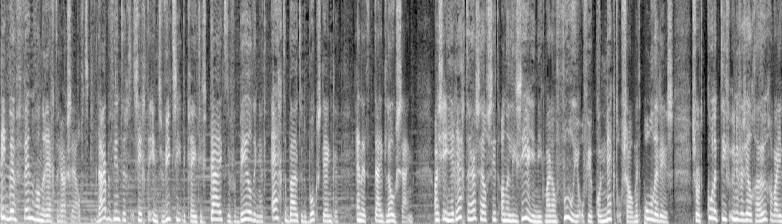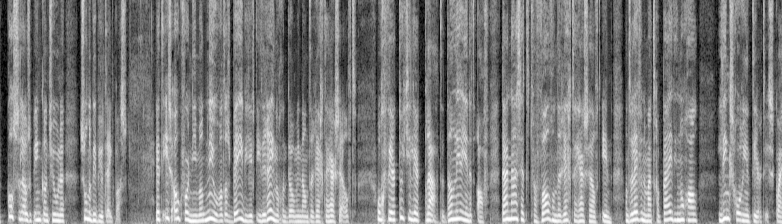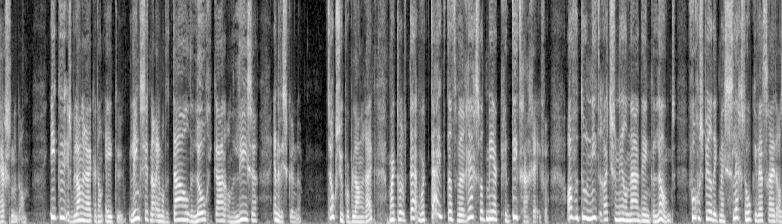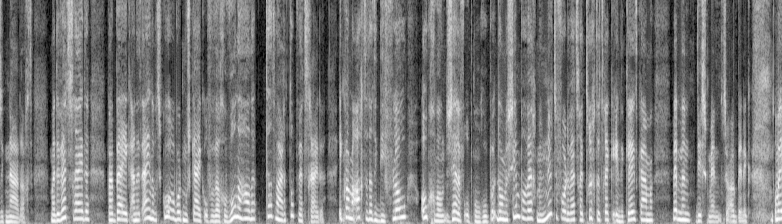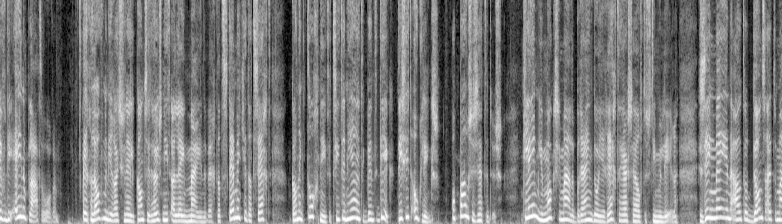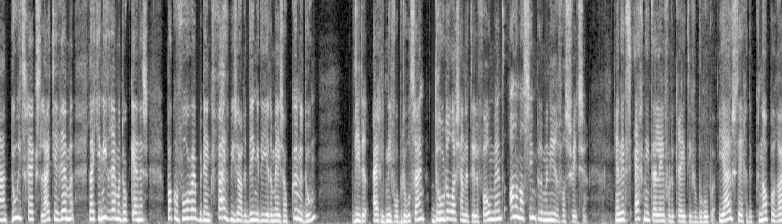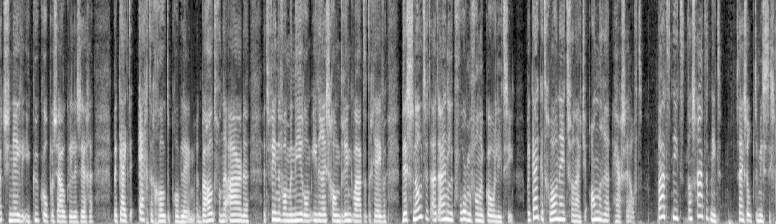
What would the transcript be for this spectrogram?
Ik ben fan van de rechter hersenhelft. Daar bevindt zich de intuïtie, de creativiteit, de verbeelding, het echte buiten de box denken en het tijdloos zijn. Als je in je rechter hersenhelft zit, analyseer je niet, maar dan voel je of je connect of zo met all that is. Een soort collectief universeel geheugen waar je kosteloos op in kan tunen zonder bibliotheekpas. Het is ook voor niemand nieuw, want als baby heeft iedereen nog een dominante rechter hersenhelft. Ongeveer tot je leert praten, dan leer je het af. Daarna zet het verval van de rechter in. Want we leven in een maatschappij die nogal links georiënteerd is, qua hersenen dan. IQ is belangrijker dan EQ. Links zit nou eenmaal de taal, de logica, de analyse en de wiskunde. Het is ook superbelangrijk, maar het wordt tijd dat we rechts wat meer krediet gaan geven. Af en toe niet rationeel nadenken loont. Vroeger speelde ik mijn slechtste hockeywedstrijden als ik nadacht. Maar de wedstrijden waarbij ik aan het einde op het scorebord moest kijken of we wel gewonnen hadden, dat waren topwedstrijden. Ik kwam erachter dat ik die flow ook gewoon zelf op kon roepen door me simpelweg minuten voor de wedstrijd terug te trekken in de kleedkamer met mijn Discman, zo oud ben ik, om even die ene plaat te horen. En geloof me, die rationele kant zit heus niet alleen mij in de weg. Dat stemmetje dat zegt, kan ik toch niet, het ziet er niet uit, ik ben te dik. Die zit ook links. Op pauze zetten dus. Claim je maximale brein door je rechter hersenhelft te stimuleren. Zing mee in de auto, dans uit de maat, doe iets geks, laat je, remmen, laat je niet remmen door kennis. Pak een voorwerp, bedenk vijf bizarre dingen die je ermee zou kunnen doen die er eigenlijk niet voor bedoeld zijn. Droedel als je aan de telefoon bent. Allemaal simpele manieren van switchen. En dit is echt niet alleen voor de creatieve beroepen. Juist tegen de knappe, rationele IQ-koppen zou ik willen zeggen... bekijk de echte grote problemen. Het behoud van de aarde, het vinden van manieren om iedereen schoon drinkwater te geven... desnoods het uiteindelijk vormen van een coalitie. Bekijk het gewoon eens vanuit je andere hersenhelft. Baat het niet, dan schaadt het niet. Zijn ze optimistisch.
